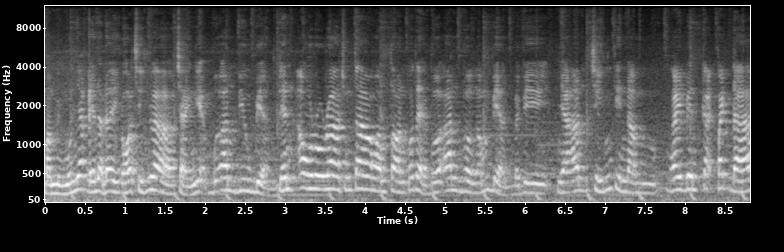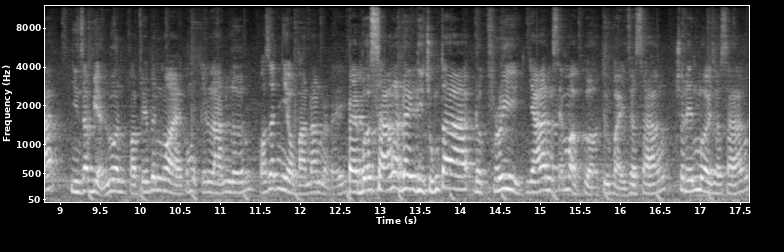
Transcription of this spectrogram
mà mình muốn nhắc đến ở đây đó chính là trải nghiệm bữa ăn view biển. Đến Aurora chúng ta hoàn toàn có thể vừa ăn vừa ngắm biển, bởi vì nhà ăn chính thì nằm ngay bên cạnh vách đá, nhìn ra biển luôn, và phía bên ngoài có một cái lán lớn, có rất nhiều bàn ăn ở đấy. Về bữa sáng ở đây thì chúng ta được free, nhà ăn sẽ mở cửa từ 7 giờ sáng cho đến 10 giờ sáng.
